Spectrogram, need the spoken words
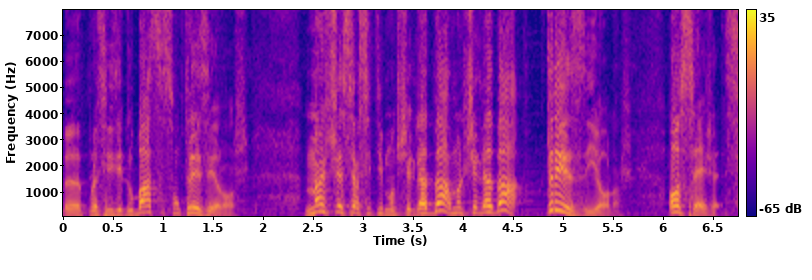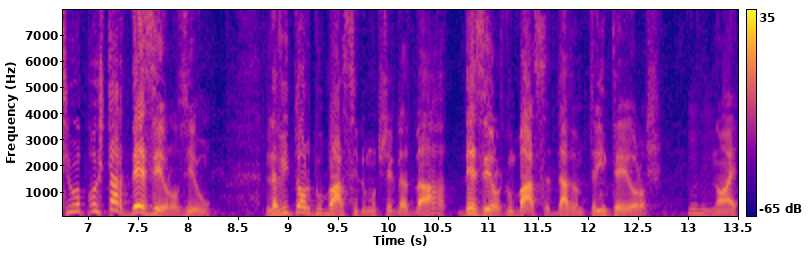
eh, por assim dizer, do Barça são 3 euros. Manchester City, Mönchengladbach, Mönchengladbach, 13 euros. Ou seja, se eu apostar 10 euros, eu, na vitória do Barça e do Mönchengladbach, 10 euros no Barça dava-me 30 euros, não é?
